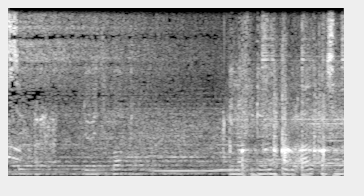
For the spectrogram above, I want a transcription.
Censur. Du är tillbaka. Innanför dörren pågår allt vad som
